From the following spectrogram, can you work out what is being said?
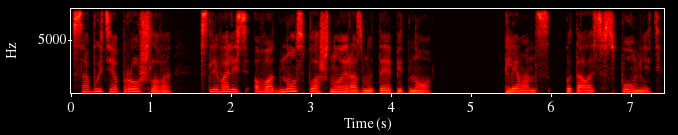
События прошлого сливались в одно сплошное размытое пятно. Клеманс пыталась вспомнить,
